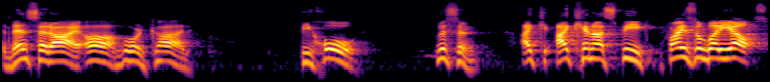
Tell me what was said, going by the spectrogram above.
And then said I, Oh, Lord God, behold, listen, I, ca- I cannot speak. Find somebody else.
